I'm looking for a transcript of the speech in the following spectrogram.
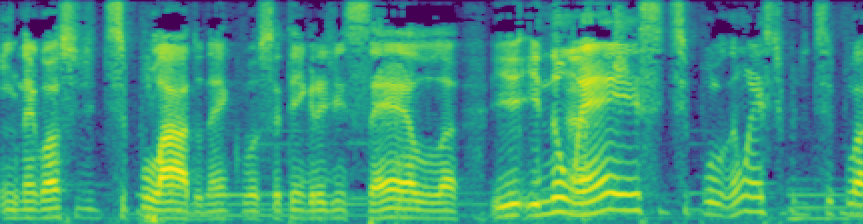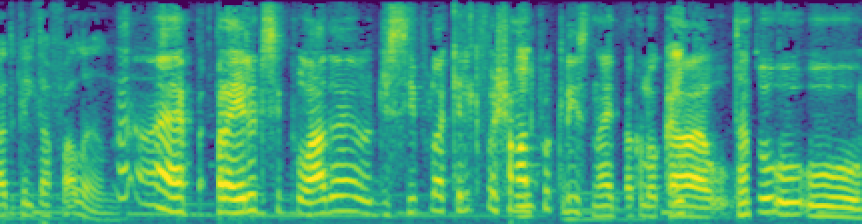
um negócio de discipulado, né? Que você tem igreja em célula. E, e não é. é esse discipulado, não é esse tipo de discipulado que ele está falando. é, para ele o discipulado é o discípulo é aquele que foi chamado e, por Cristo, né? Ele vai colocar e, tanto o, o,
